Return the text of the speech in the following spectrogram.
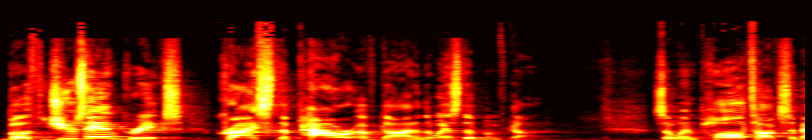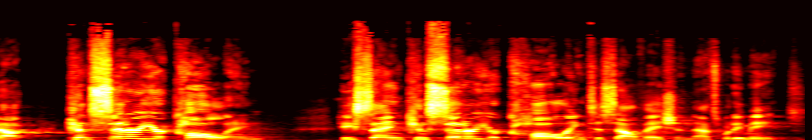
both Jews and Greeks, Christ the power of God and the wisdom of God. So when Paul talks about consider your calling, he's saying consider your calling to salvation. That's what he means.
